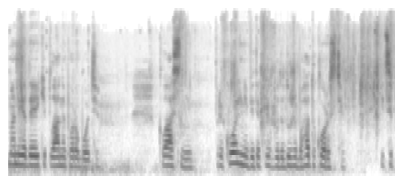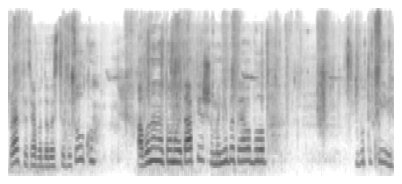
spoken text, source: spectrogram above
У мене є деякі плани по роботі. Класні, прикольні, від яких буде дуже багато користі. І ці проекти треба довести до толку. А вони на тому етапі, що мені би треба було б бути в Києві.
